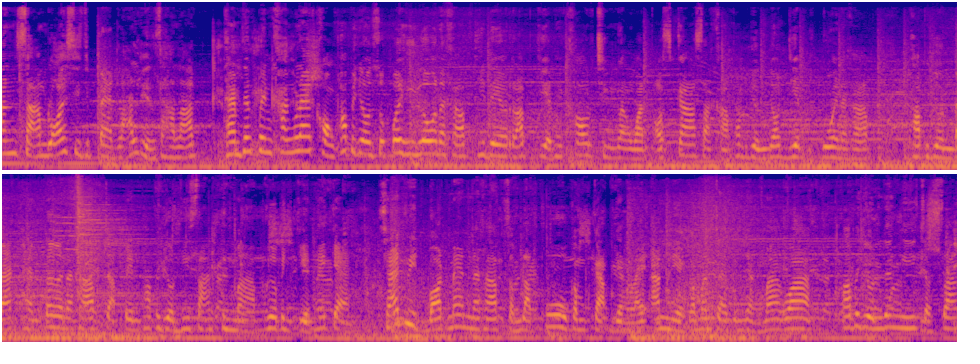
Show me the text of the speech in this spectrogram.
1,348 ล้านเหรียญสหรัฐ แถมยังเป็นครั้งแรกของภาพยนตร์ซูเปอร์ฮีโร่นะครับที่ได้รับเกียรติให้เข้าชิงรางวัลออสการ์สาขาภาพยนตร์ยอดเยี่ยมอีกด้วยนะครับ ภาพยนตร์ Black Panther นะครับจะเป็นภาพยนตร์ที่สร้างขึ้นมาเพื่อเป็นเกียรติให้แก่แชดวิดบอสแมนนะครับสำหรับผู้กำกับอย่างไรอันเนี่ยก็มั่นใจเป็นอย่างมากว่า ภาพยนตร์เรื่องนี้จะสร้าง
